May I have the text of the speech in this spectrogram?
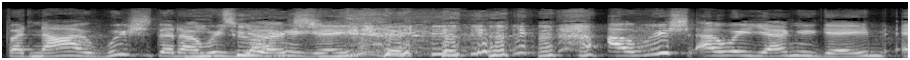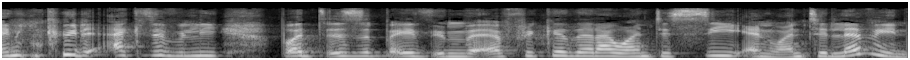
but now I wish that I Me was too, young actually. again. I wish I were young again and could actively participate in the Africa that I want to see and want to live in.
